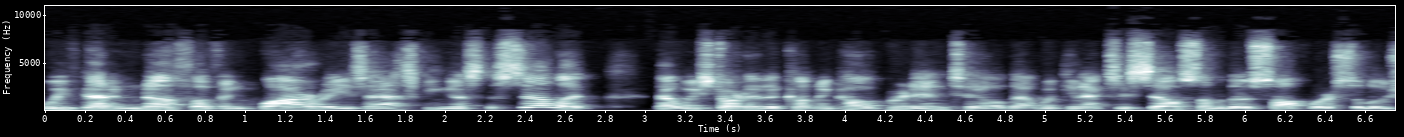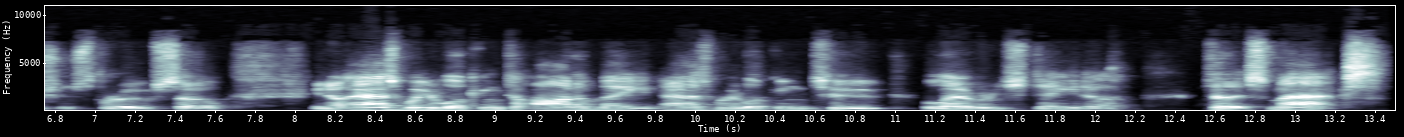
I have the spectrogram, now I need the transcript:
we've got enough of inquiries asking us to sell it that we started a company called Grid Intel that we can actually sell some of those software solutions through. So, you know, as we're looking to automate, as we're looking to leverage data to its max,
